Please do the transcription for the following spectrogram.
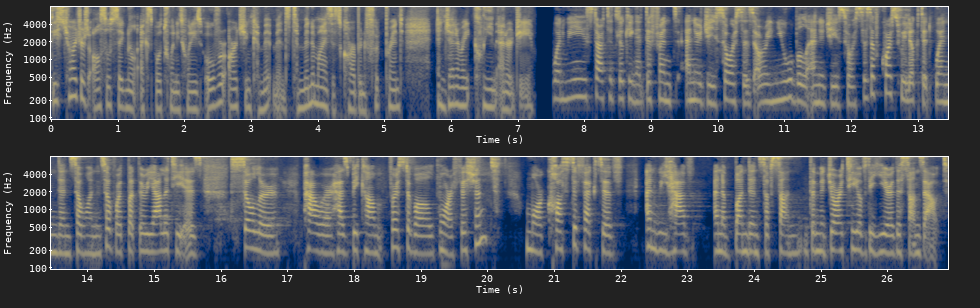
These chargers also signal Expo 2020's overarching commitments to minimize its carbon footprint and generate clean energy. When we started looking at different energy sources or renewable energy sources, of course, we looked at wind and so on and so forth. But the reality is solar power has become, first of all, more efficient, more cost effective, and we have an abundance of sun. The majority of the year, the sun's out.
